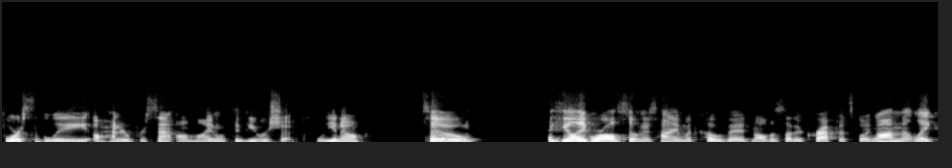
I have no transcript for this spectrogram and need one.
forcibly 100% online with the viewership, you know? So I feel like we're also in a time with COVID and all this other crap that's going on that like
